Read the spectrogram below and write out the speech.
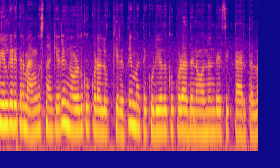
ಮೇಲ್ಗಡೆ ಥರ ಮ್ಯಾಂಗೋಸ್ನ ಹಾಕಿದರೆ ನೋಡೋದಕ್ಕೂ ಕೂಡ ಲುಕ್ ಇರುತ್ತೆ, ಮತ್ತು ಕುಡಿಯೋದಕ್ಕೂ ಕೂಡ ಅದನ್ನು ಒಂದೊಂದೇ ಸಿಗ್ತಾ ಇರುತ್ತಲ್ಲ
